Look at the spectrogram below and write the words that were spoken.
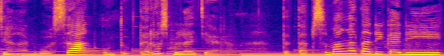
jangan bosan untuk terus belajar. Tetap semangat adik-adik.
